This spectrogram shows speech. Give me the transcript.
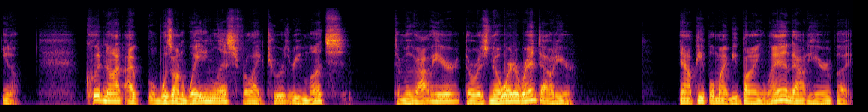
you know, could not. I was on waiting list for like two or three months to move out here. There was nowhere to rent out here. Now, people might be buying land out here, but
